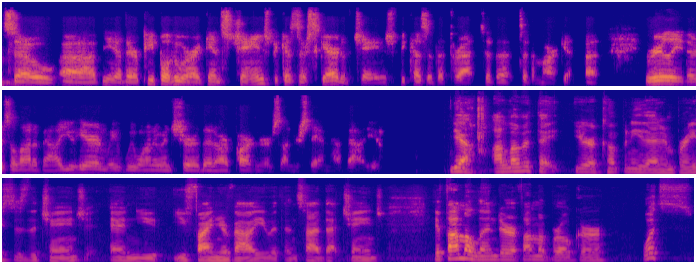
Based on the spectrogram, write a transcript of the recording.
mm-hmm. so uh, you know there are people who are against change because they're scared of change because of the threat to the to the market. But really there's a lot of value here and we, we want to ensure that our partners understand that value yeah, I love it that you're a company that embraces the change and you you find your value with inside that change. If I'm a lender, if I'm a broker, what's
